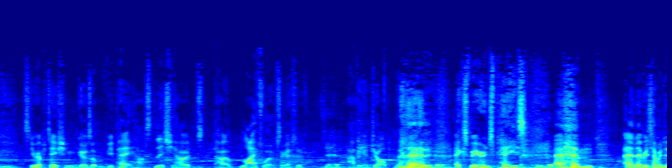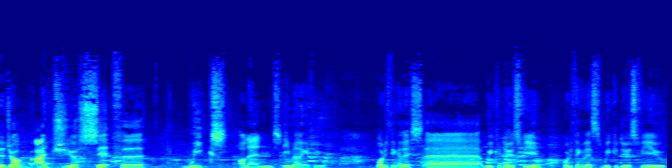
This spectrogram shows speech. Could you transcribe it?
Mm. So your reputation goes up with your pay. That's literally how it's, how life works, I guess, with Yeah. having a job. Experience pays. Um, and every time we did a job, I'd just sit for weeks on end emailing at people. What do you think of this? Uh, we could do this for you. What do you think of this? We could do this for you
